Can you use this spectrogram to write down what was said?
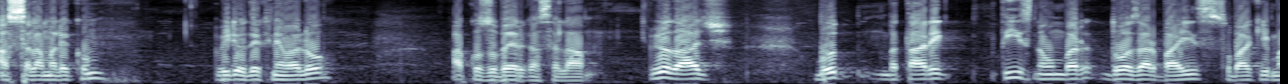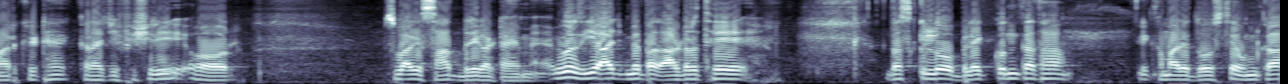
अस्सलाम वालेकुम वीडियो देखने वालों, आपको ज़ुबैर का सलाम। वीडियो आज बुध, ब तारीख 30 नवंबर 2022 सुबह की मार्केट है, कराची फिशरी और सुबह के सात बजे का टाइम है। बिकॉज़ ये आज मेरे पास आर्डर थे 10 किलो ब्लैक कुन का था, एक हमारे दोस्त है उनका,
